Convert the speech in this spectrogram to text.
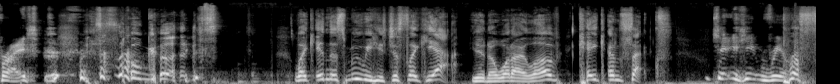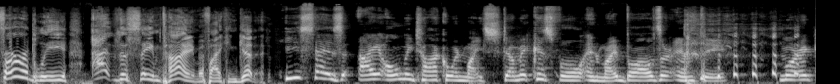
right. so good. Like in this movie, he's just like, yeah, you know what I love? Cake and sex. He, really. Preferably at the same time if I can get it. He says, "I only talk when my stomach is full and my balls are empty." Mark,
